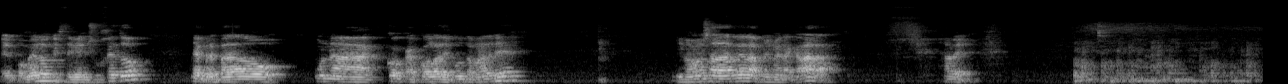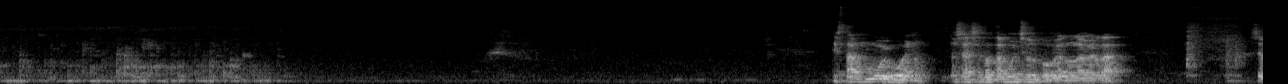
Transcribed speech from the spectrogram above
el pomelo, que esté bien sujeto. Me he preparado una Coca-Cola de puta madre. Y vamos a darle la primera calada. A ver. Está muy bueno. O sea, se nota mucho el pomelo, la verdad. Se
